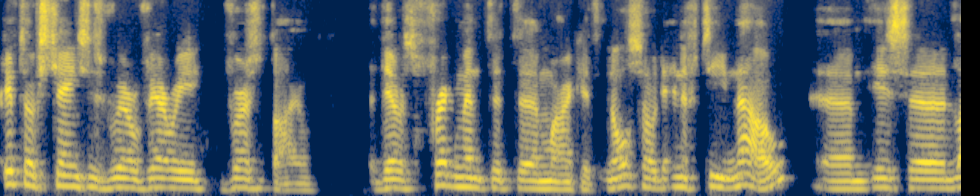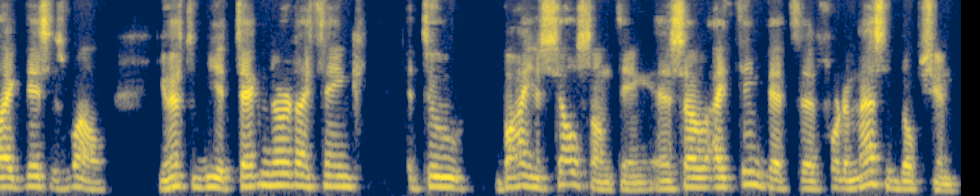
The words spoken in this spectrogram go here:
crypto exchanges were very versatile. There's fragmented uh, market, and also the NFT now um, is uh, like this as well. You have to be a tech nerd, I think, to buy and sell something. And so I think that uh, for the mass adoption,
